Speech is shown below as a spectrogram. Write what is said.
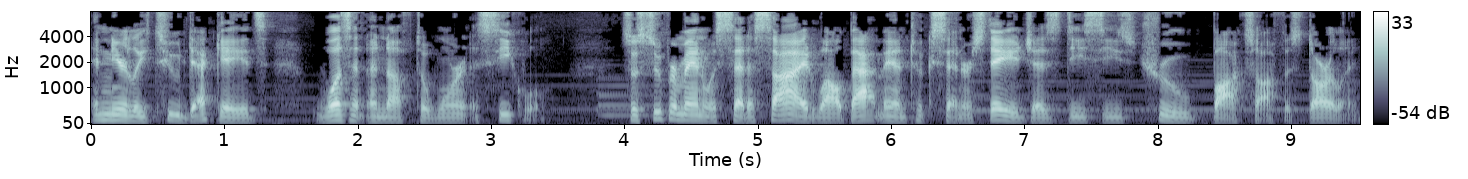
in nearly two decades wasn't enough to warrant a sequel. So Superman was set aside while Batman took center stage as DC's true box office darling.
